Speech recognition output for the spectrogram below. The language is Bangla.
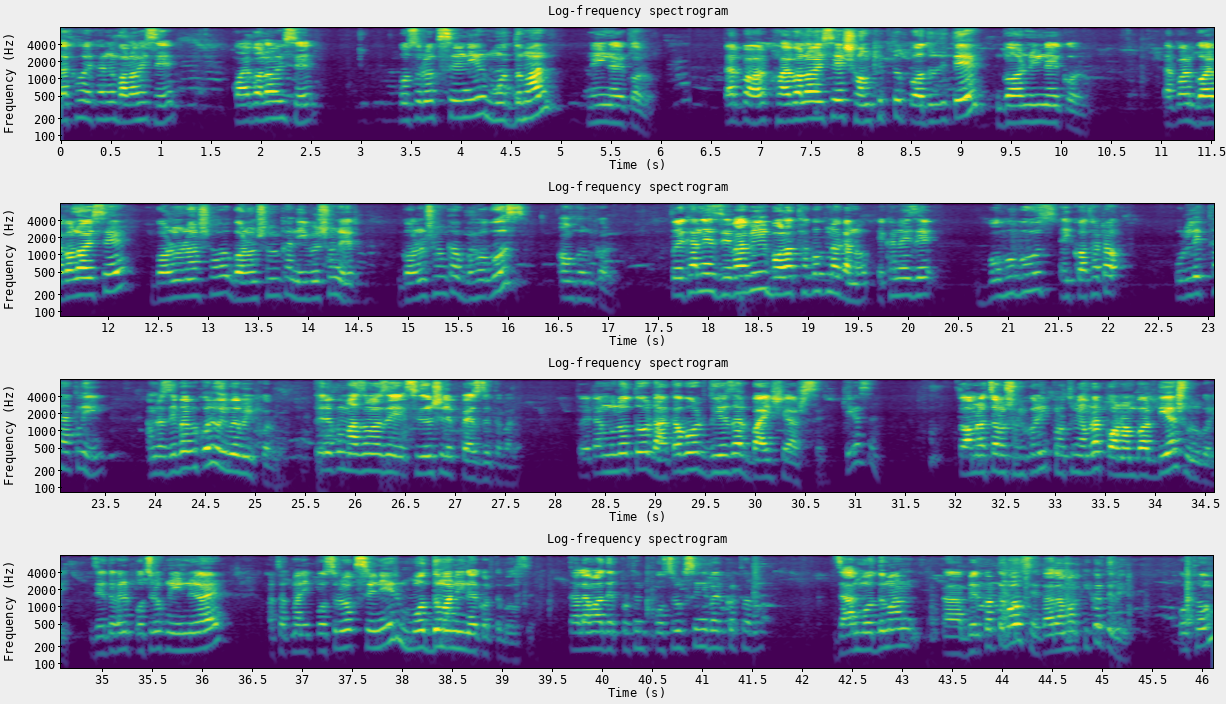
দেখো এখানে বলা হয়েছে, কয় বলা হয়েছে? প্রচুরক শ্রেণির মধ্যমান নির্ণয় করো। তারপর ক্ষয় বলা হয়েছে, সংক্ষিপ্ত পদ্ধতিতে গড় নির্ণয় করো। তারপর গয় বলা হয়েছে বর্ণনা সহ গণসংখ্যা নিবেশনের গণসংখ্যা বহুভুজ অঙ্কন করো। তো এখানে যেভাবেই বলা থাকুক না কেন, এখানে যে বহুভুজ, এই কথাটা উল্লেখ থাকলেই আমরা যেভাবে করি, ওইভাবেই করব। তো এরকম মাঝে মাঝে সৃজনশীল প্যাচ দিতে পারে। তো এটা মূলত ঢাকা বোর্ড দুই হাজার বাইশে আসছে, ঠিক আছে? তো আমরা চলো শুরু করি। প্রথমে আমরা ক নম্বর দিয়ে শুরু করি। যেহেতু এখানে প্রচুরক নির্ণয়, অর্থাৎ মানে প্রচুরক শ্রেণির মধ্যমান নির্ণয় করতে বলছে। তাহলে আমাদের প্রথমে প্রচুরক শ্রেণি বের করতে হবে। যার মধ্যমান বের করতে বলছে তার আমার কি করতে হবে প্রথম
